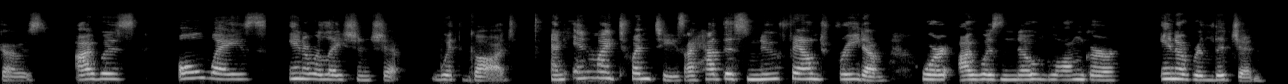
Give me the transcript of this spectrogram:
goes, I was always in a relationship with God. And in my 20s, I had this newfound freedom where I was no longer in a religion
